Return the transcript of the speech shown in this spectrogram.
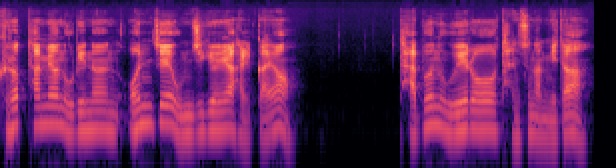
그렇다면 우리는 언제 움직여야 할까요? 답은 의외로 단순합니다.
